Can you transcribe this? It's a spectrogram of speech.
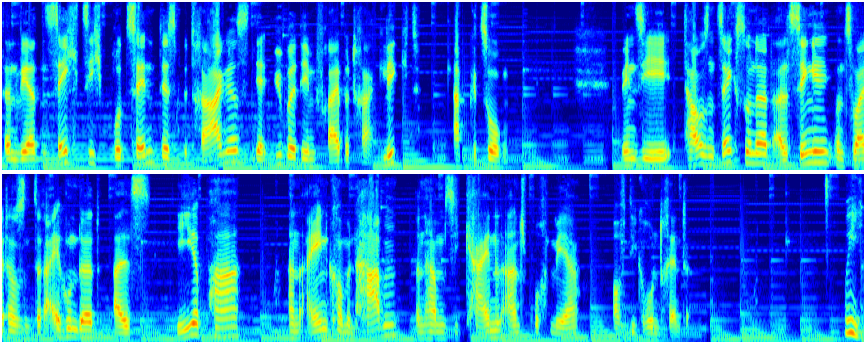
dann werden 60 Prozent des Betrages, der über dem Freibetrag liegt, abgezogen. Wenn Sie 1600 als Single und 2300 als Ehepaar an Einkommen haben, dann haben Sie keinen Anspruch mehr auf die Grundrente. Ui,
